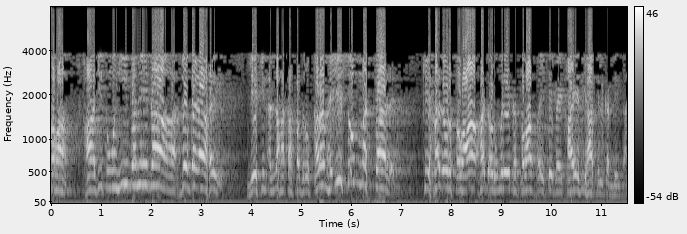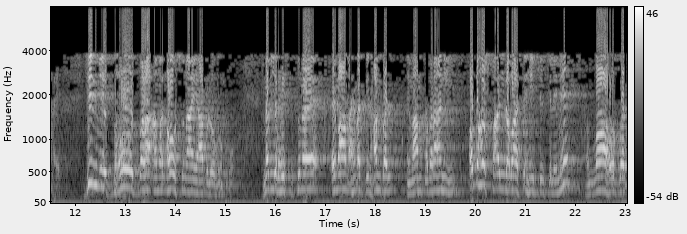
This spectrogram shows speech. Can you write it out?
ثواب، حاجی تو وہیں بنے گا جو گیا ہے۔ لیکن اللہ کا فضل و کرم ہے اس امت پر کہ حج اور ثواب، حج اور عمرے کا ثواب بیٹھے بیٹھائے بھی حاصل کر لیتا ہے۔ جن میں بہت بڑا عمل اور سنائے آپ لوگوں کو۔ نبی رہے سنائے امام احمد بن حنبل، امام تبرانی اور بہت ساری روایتیں ہیں اس سلسلے میں۔ اللہ اکبر،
